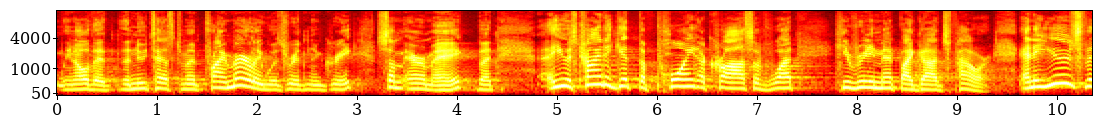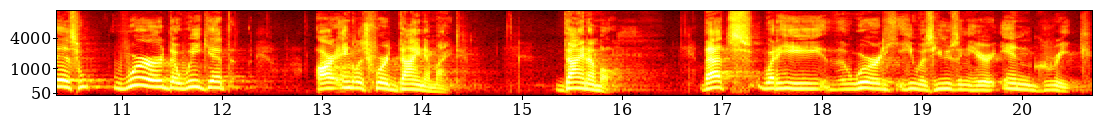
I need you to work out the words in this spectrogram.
We know that the New Testament primarily was written in Greek, some Aramaic, but he was trying to get the point across of what he really meant by God's power. And he used this word that we get our English word dynamite, dynamo. That's what he, the word he was using here in Greek.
